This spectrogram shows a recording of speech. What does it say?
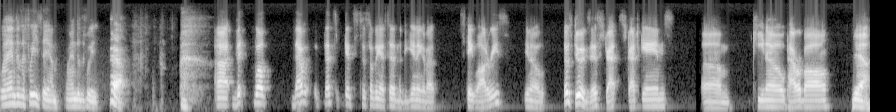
Land of the free, Sam. Land of the free. Yeah. Uh, th- well, that that gets to something I said in the beginning about state lotteries. You know, those do exist. Strat, scratch games, um, Keno, Powerball. Yeah.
